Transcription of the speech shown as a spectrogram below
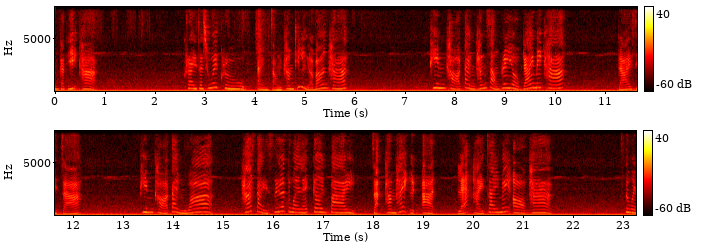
ำกะทิค่ะใค รจะช่วยครู แต่งสองคำที่เหลือบ้างคะ พิมพ์ขอแต่งทั้งสองประโยคได้ไหมคะ ได้สิจ๊ะ พิมพ์ขอแต่งว่า ถ้าใส่เสื้อตัวเล็กเกินไป จะทำให้อึดอัด และหายใจไม่ออกค่ะ ส่วน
